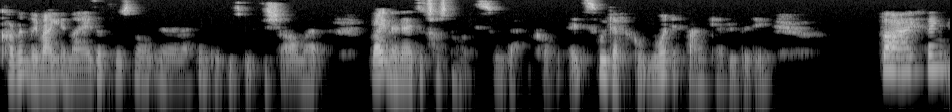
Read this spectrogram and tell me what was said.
currently writing my editor's note now, and I think if you speak to Charlotte, writing an editor's note is so difficult. It's so difficult. You want to thank everybody. But I think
